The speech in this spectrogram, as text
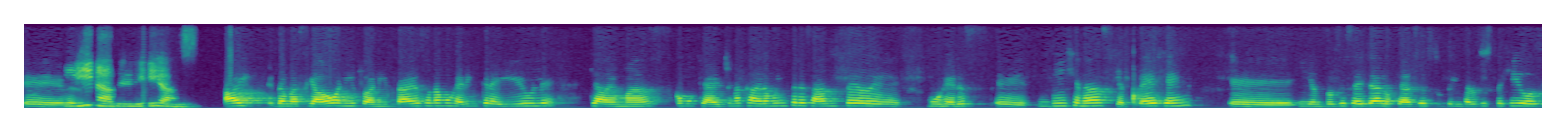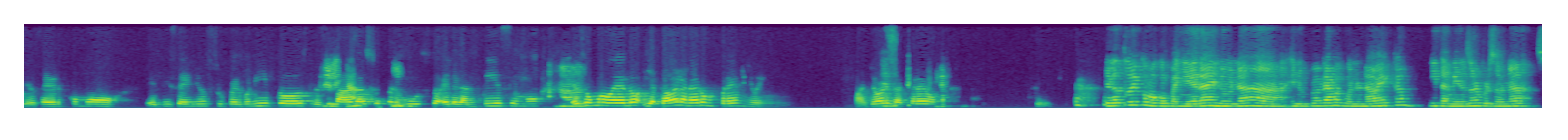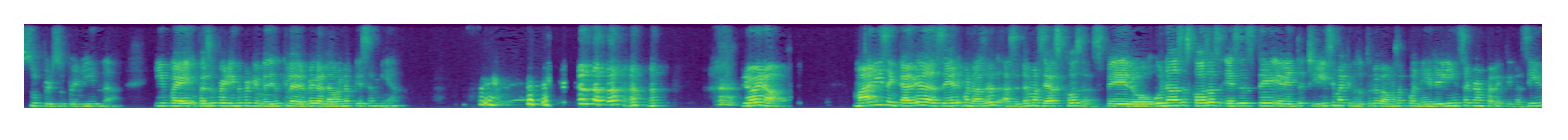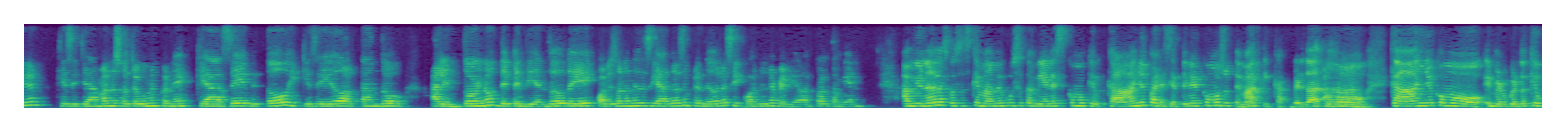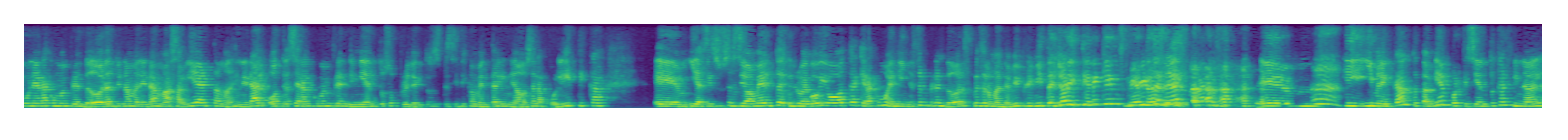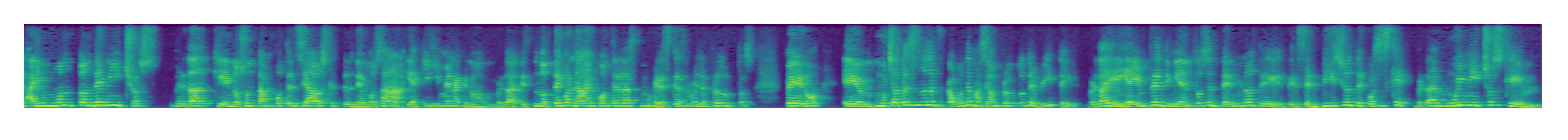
Eh, te. Ay, demasiado bonito. Anita es una mujer increíble que además como que ha hecho una cadena muy interesante de mujeres eh, indígenas que tejen eh, y entonces ella lo que hace es utilizar esos tejidos y hacer como eh, diseños súper bonitos, les paga súper justo, elegantísimo. Es un modelo y acaba de ganar un premio en Mallorca, creo. Yo la tuve como compañera en, una, en un programa, como en una beca, y también es una persona súper, súper linda. Y fue, fue súper lindo porque me dijo que le había regalado una pieza mía. Sí. pero bueno, Mari se encarga de hacer, bueno, hacer, hacer demasiadas cosas, pero una de esas cosas es este evento chivísima que nosotros le vamos a poner el Instagram para que la sigan, que se llama Nosotros Women Connect, que hace de todo y que se ha ido adaptando al entorno dependiendo de cuáles son las necesidades de las emprendedoras y cuál es la realidad actual también. A mí una de las cosas que más me gusta también es como que cada año parecía tener como su temática, ¿verdad? Como cada año como, eh, me recuerdo que una era como emprendedoras de una manera más abierta, más general, otras eran como emprendimientos o proyectos específicamente alineados a la política. Em, y así sucesivamente. Luego vi otra que era como de niños emprendedores, pues se lo mandé a mi primita. Y yo, y tiene que inscribirse en esta. Em, y, y, me encanta también porque siento que al final hay un montón de nichos, ¿verdad? Que no son tan potenciados que tendemos a, y aquí Jimena, que no, ¿verdad? No tengo nada en contra de las mujeres que desarrollan productos, pero Em, muchas veces nos enfocamos demasiado en productos de retail, ¿verdad? Y, hay emprendimientos en términos de, de, servicios, de cosas que, ¿verdad? Muy nichos que,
